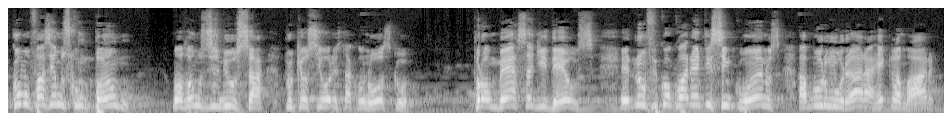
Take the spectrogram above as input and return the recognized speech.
como fazemos com pão. Nós vamos desmiuçar porque o Senhor está conosco. Promessa de Deus. Ele não ficou 45 anos a murmurar, a reclamar.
